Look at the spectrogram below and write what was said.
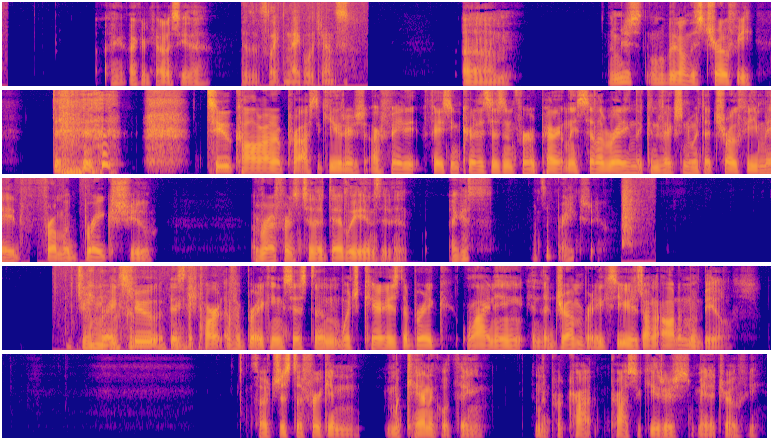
I, I could kind of see that. because it's like negligence. Um, let me just a little bit on this trophy. Two Colorado prosecutors are fa- facing criticism for apparently celebrating the conviction with a trophy made from a brake shoe, a reference to the deadly incident. I guess what's a brake shoe? Jamie, brake shoe is the part of a braking system which carries the brake lining in the drum brakes used on automobiles. So it's just a freaking mechanical thing, and the pro- prosecutors made a trophy.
